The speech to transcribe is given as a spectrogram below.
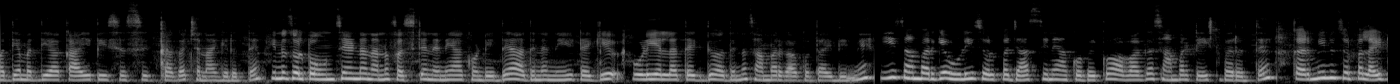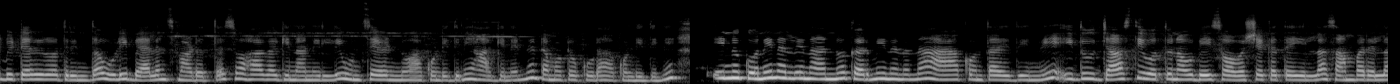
ಮಧ್ಯ ಮಧ್ಯ ಕಾಯಿ ಪೀಸಸ್ ಸಿಕ್ಕಾಗ ಚೆನ್ನಾಗಿರುತ್ತೆ. ಇನ್ನು ಸ್ವಲ್ಪ ಹುಣಸೆ ಹಣ್ಣ ನಾನು ಫಸ್ಟೇ ನೆನೆ ಹಾಕೊಂಡಿದ್ದೆ. ಅದನ್ನ ನೀಟಾಗಿ ಹುಳಿ ಎಲ್ಲ ತೆಗೆದು ಅದನ್ನ ಸಾಂಬಾರ್ಗೆ ಹಾಕೋತಾ ಇದ್ದೀನಿ. ಈ ಸಾಂಬಾರ್ಗೆ ಹುಳಿ ಸ್ವಲ್ಪ ಜಾಸ್ತಿನೇ ಹಾಕೋಬೇಕು. ಆವಾಗ ಸಾಂಬಾರ್ ಟೇಸ್ಟ್ ಬರುತ್ತೆ. ಕರ್ಮೀನು ಸ್ವಲ್ಪ ಲೈಟ್ ಬಿಟ್ಟಿರೋದ್ರಿಂದ ಹುಳಿ ಬ್ಯಾಲೆನ್ಸ್ ಮಾಡುತ್ತೆ. ಸೊ ಹಾಗಾಗಿ ನಾನು ಇಲ್ಲಿ ಹುಣಸೆ ಹಣ್ಣು ಹಾಕೊಂಡಿದ್ದೀನಿ. ಹಾಗೆಯೇ ಟೊಮೊಟೊ ಕೂಡ ಹಾಕೊಂಡಿದ್ದೀನಿ. ಇನ್ನು ಕೊನೆಯಲ್ಲಿ ನಾನು ಕರ್ಮೀನನ್ನು ಹಾಕೊತಾ ಇದ್ದೀನಿ. ಇದು ಜಾಸ್ತಿ ಹೊತ್ತು ನಾವು ಬೇಯಿಸೋ ಅವಶ್ಯಕತೆ ಇಲ್ಲ. ಸಾಂಬಾರೆಲ್ಲ,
